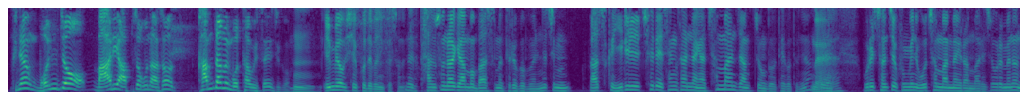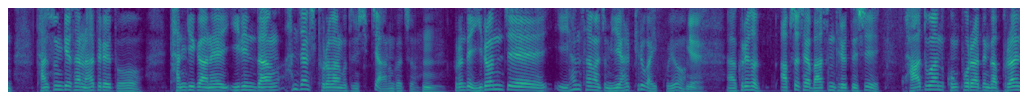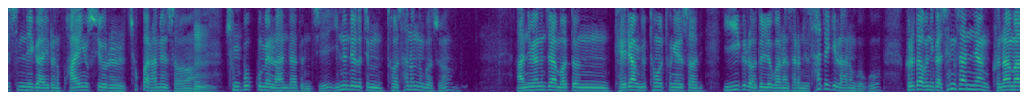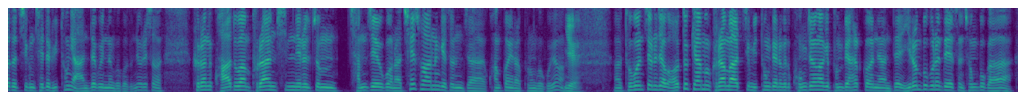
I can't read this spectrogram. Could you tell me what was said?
그냥 먼저 말이 앞서고 나서 감당을 못 하고 있어요 지금. 음. 임명식 부대변인께서는. 네, 단순하게 한번 말씀을 드려보면요. 지금 마스크 일일 최대 생산량이 한 천만 장 정도 되거든요. 네. 우리 전체 국민이 5천만 명이란 말이죠. 그러면은 단순 계산을 하더라도 단기간에 1인당 한 장씩 돌아가는 것도 좀 쉽지 않은 거죠. 음. 그런데 이런 이제 이 현상을 좀 이해할 필요가 있고요. 예. 아, 그래서 앞서 제가 말씀드렸듯이 과도한 공포라든가 불안 심리가 이런 과잉 수요를 촉발하면서 음. 중복 구매를 한다든지 있는데도 좀더 사놓는 거죠. 아니면 이제 뭐 어떤 대량 유통을 통해서 이익을 얻으려고 하는 사람들이 사재기를 하는 거고 그러다 보니까 생산량 그나마도 지금 제대로 유통이 안 되고 있는 거거든요. 그래서 그런 과도한 불안 심리를 좀 잠재우거나 최소화하는 게 저는 이제 관건이라 고 보는 거고요. 예. 어, 두 번째는 이제 어떻게 하면 그나마 지금 유통되는 것도 공정하게 분배할 거냐인데 이런 부분에 대해서는 정부가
